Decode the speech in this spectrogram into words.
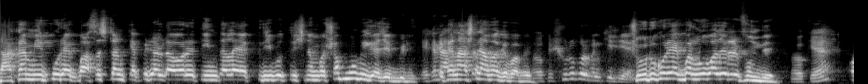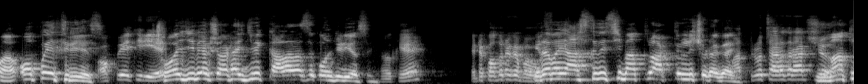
Dhaka Mirpur এক বাস স্ট্যান্ড ক্যাপিটাল টাওয়ারে তিনতলা একত্রিশ বত্রিশ নম্বর সব মুভি গ্যাজেট বিডি। এখানে আসলে- আমাকে পাবে। ওকে শুরু করবেন কি দিয়ে? শুরু করে একবার লো বাজারের ফোন দিয়ে। ওকে অপো থ্রি এস অপে 3 ছয় জিবি একশো আঠাশ জিবি কালার আছে কোয়ান্টিটি আছে। ওকে এটা কত টাকা পাবো? এটা ভাই আজকে দিচ্ছি মাত্র আটচল্লিশশো টাকায়। মাত্র 4800 মাত্র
